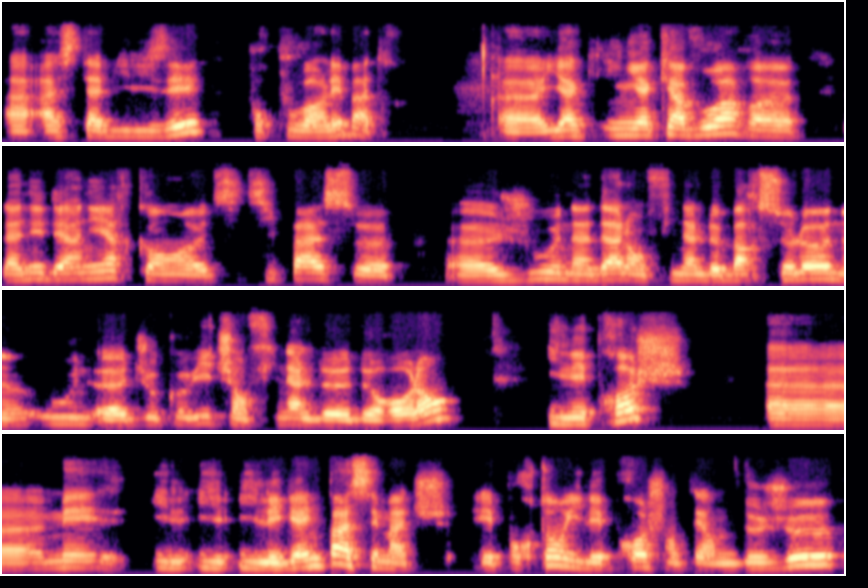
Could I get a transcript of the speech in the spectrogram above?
à, stabiliser pour pouvoir les battre. il n'y a, qu'à voir l'année dernière quand Tsitsipas joue Nadal en finale de Barcelone ou Djokovic en finale de Roland. Il est proche, euh, mais il ne les gagne pas ces matchs. Et pourtant, il est proche en termes de jeu,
